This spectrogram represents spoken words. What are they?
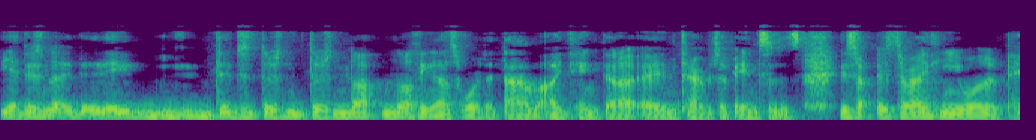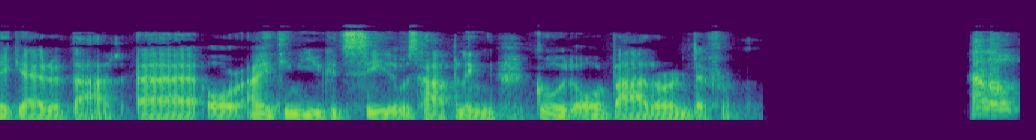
yeah, there's no, there's, there's, there's not nothing else worth a damn. I think that in terms of incidents, is there, is there anything you want to pick out of that, uh, or anything you could see that was happening, good or bad or indifferent? Hello,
